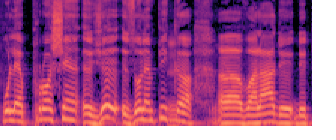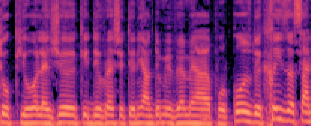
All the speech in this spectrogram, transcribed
pour les prochains euh, Jeux Olympiques, mm. voilà, de, de, Tokyo, les Jeux qui devraient se tenir en 2020, mais pour cause de crise sanitaire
